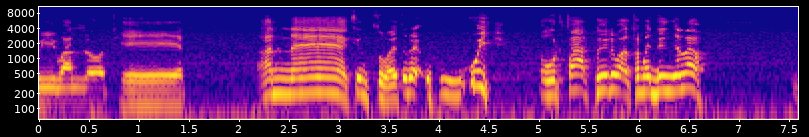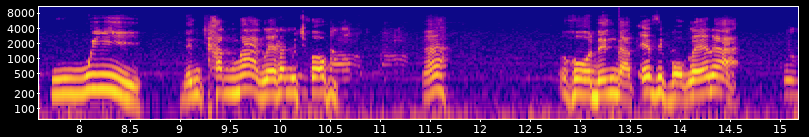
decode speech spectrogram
V1 rotate อันแน่ขึ้นสวยซะด้วยโอ้โหอุ้ย ตูดฟาดพื้นด้วยว่ะทำไมดึงกันแล้วหูยดึงชันมากเลยท่านผู้ชมฮะโอ้โห ดึงแบบ F16 เลยนะลืม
